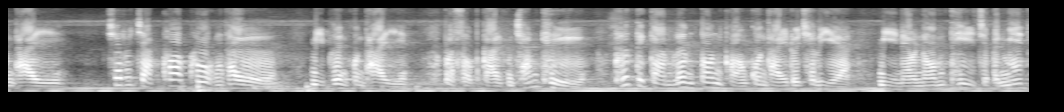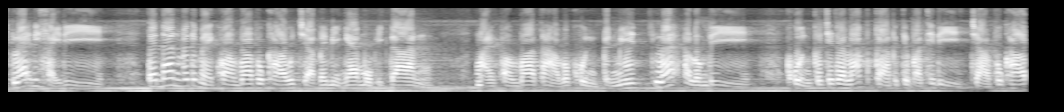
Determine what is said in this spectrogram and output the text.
คนไทยฉันรู้จักครอบครัวของเธอ มีเพื่อนคนไทย ประสบการณ์ของฉันคือ พฤติกรรมเริ่มต้นของคนไทยโดยเฉลี่ย มีแนวโน้มที่จะเป็นมิตรและนิสัยดี แต่นั่นไม่ได้หมายความว่าพวกเขาจะไม่มีแง่มุมอีกด้าน หมายความว่าถ้าหากว่าคุณเป็นมิตรและอารมณ์ดี คุณก็จะได้รับการปฏิบัติที่ดีจากพวกเขา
